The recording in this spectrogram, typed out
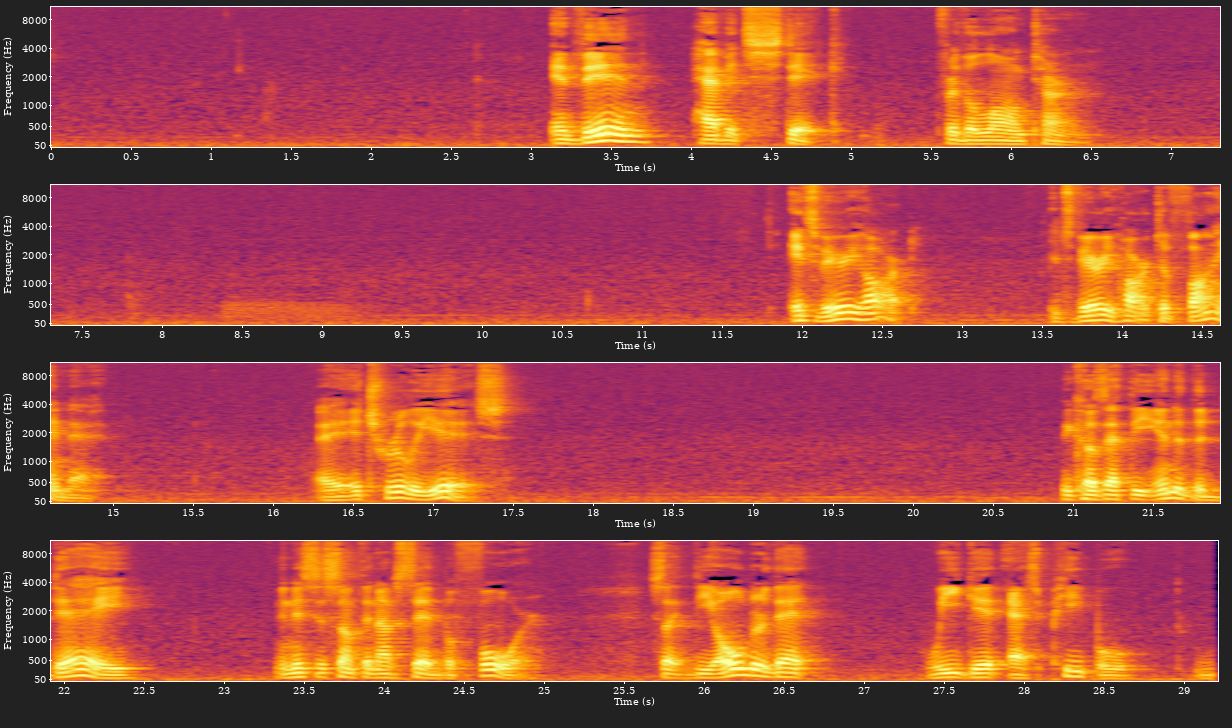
And then have it stick for the long term. It's very hard. It's very hard to find that. It truly is. Because at the end of the day, and this is something I've said before, it's like the older that we get as people,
